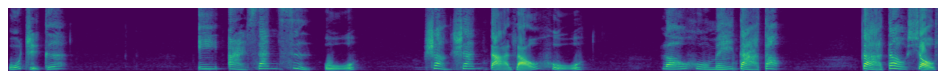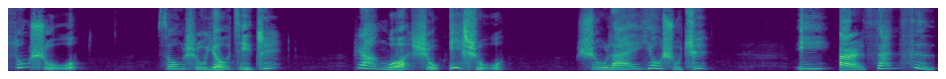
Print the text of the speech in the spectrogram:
五指歌，一二三四五，上山打老虎，老虎没打到，打到小松鼠，松鼠有几只？让我数一数，数来又数去，一二三四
